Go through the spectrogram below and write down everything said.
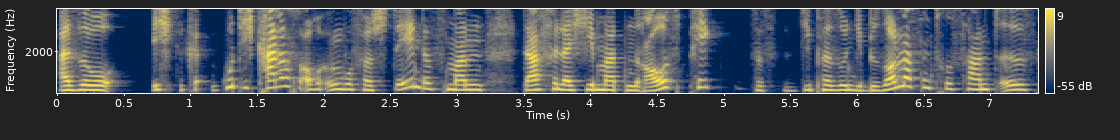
Also ich, gut, ich kann das auch irgendwo verstehen, dass man da vielleicht jemanden rauspickt, dass die Person, die besonders interessant ist,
